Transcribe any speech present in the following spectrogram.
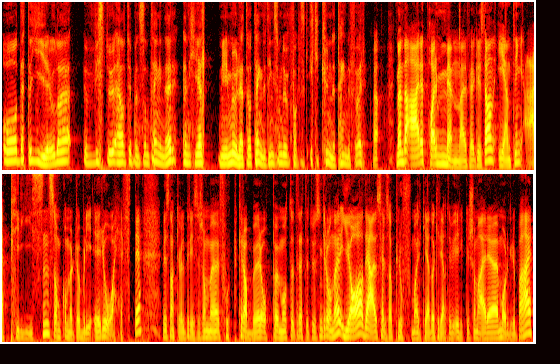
Og dette gir jo deg, hvis du er av typen som tegner, en helt ny mulighet til å tegne ting som du faktisk ikke kunne tegne før. Ja. Men det er et par menn her. Per Christian. Én ting er prisen, som kommer til å bli råheftig. Vi snakker vel priser som uh, fort krabber opp mot 30 000 kroner. Ja, det er jo selvsagt proffmarkedet og kreative yrker som er uh, målgruppa her.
